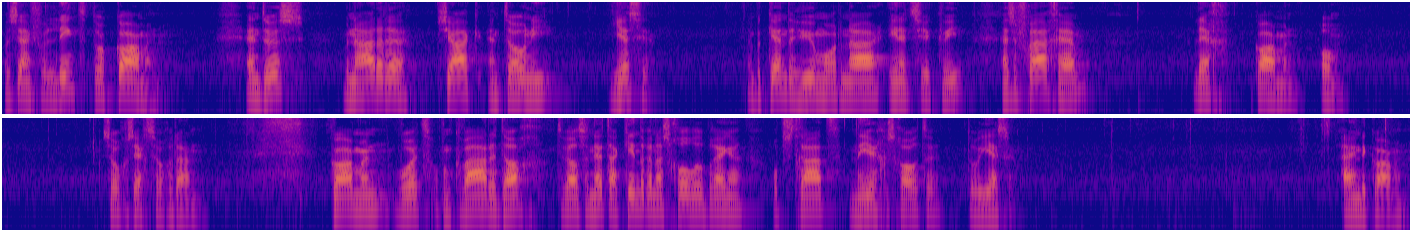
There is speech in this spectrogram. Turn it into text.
We zijn verlinkt door Carmen. En dus benaderen Sjaak en Tony Jesse, een bekende huurmoordenaar in het circuit. En ze vragen hem, leg Carmen om. Zo gezegd, zo gedaan. Carmen wordt op een kwade dag, terwijl ze net haar kinderen naar school wil brengen, op straat neergeschoten door Jesse. Einde Carmen.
